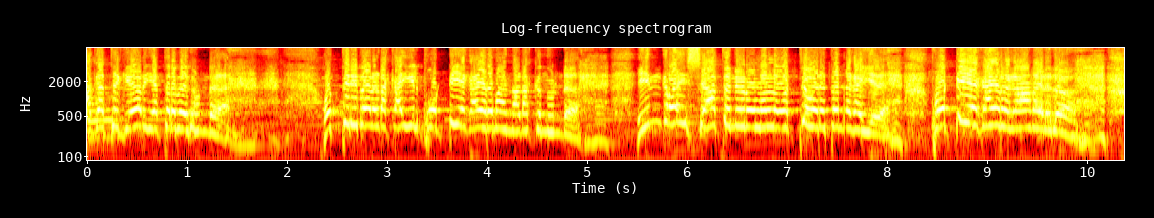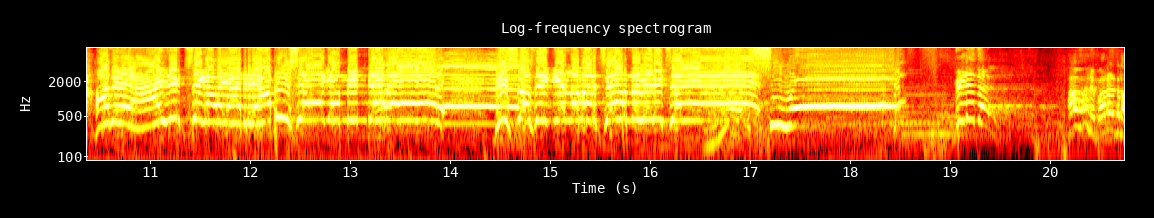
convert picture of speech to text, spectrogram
അകത്ത് കയറി എത്ര പേരുണ്ട്? ഒത്തിരി പേരുടെ കയ്യിൽ പൊട്ടിയ കയറുമായി നടക്കുന്നുണ്ട്. ഇൻക്രൈശാത്തനുള്ള ഒറ്റ ഒരുത്തന്റെ കയ്യിൽ പൊട്ടിയ കയറ് കാണരുത്. അതിനെ അഴിച്ചു കളയാൻ അഭിഷേകം വിശ്വസിക്കുന്നവർ ചേർന്ന് വിളിച്ചേ. വിടുതൽ. അവന് പറയണ്ട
